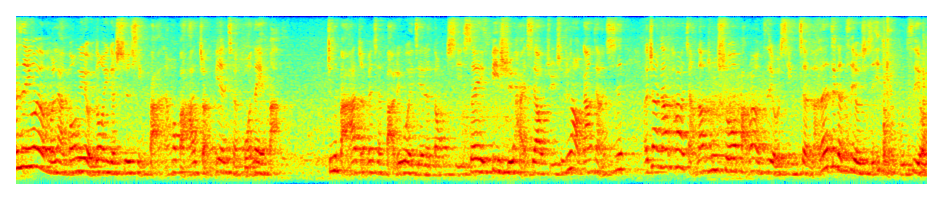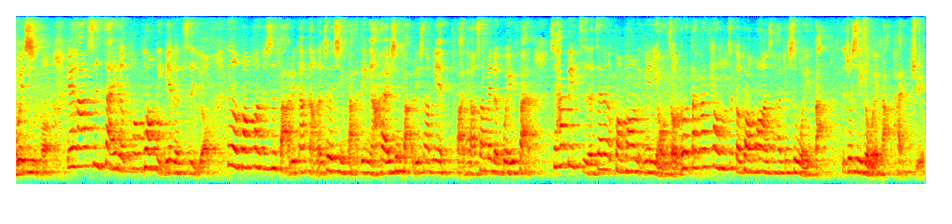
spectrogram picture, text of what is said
但是因为我们两公约有弄一个施行法，然后把它转变成国内法。就是把它转变成法律未接的东西，所以必须还是要拘束。就像我刚刚讲的，其实呃，就像刚刚他有讲到，就是说法官有自由行政了，但是这个自由其实一点也不自由。为什么？因为它是在一个框框里面的自由，那个框框就是法律刚讲的罪行法定啊，还有一些法律上面法条上面的规范，所以他被指的在那个框框里面游走。如果当他跳出这个框框的时候，他就是违法，这就是一个违法判决。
